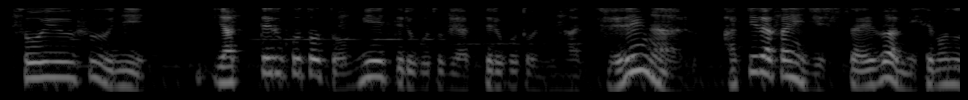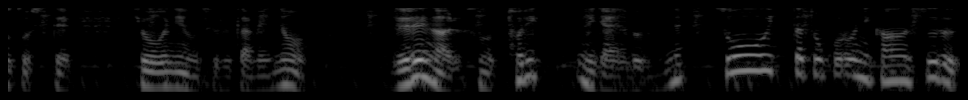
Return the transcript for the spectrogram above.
そういうふうにやってることと見えてることとやってることにがズレがある明らかに実際は見せ物として表現をするためのズレがあるそのトリックみたいな部分ねそういったところに関する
